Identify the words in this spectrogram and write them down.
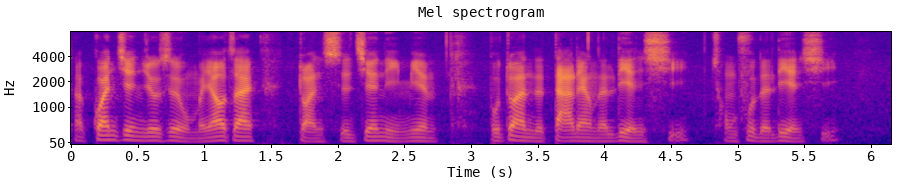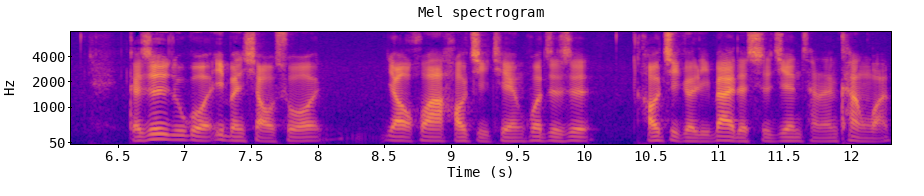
那关键就是我们要在短时间里面不断的大量的练习，重复的练习。可是如果一本小说要花好几天或者是好几个礼拜的时间才能看完，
